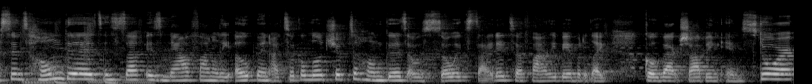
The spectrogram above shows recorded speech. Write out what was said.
since Home Goods and stuff is now finally open, I took a little trip to Home Goods. I was so excited to finally be able to like go back shopping in store.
